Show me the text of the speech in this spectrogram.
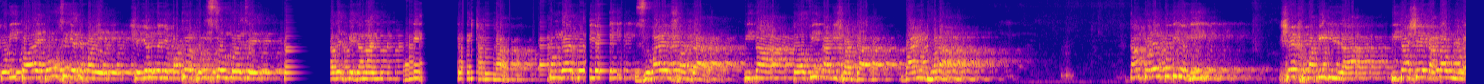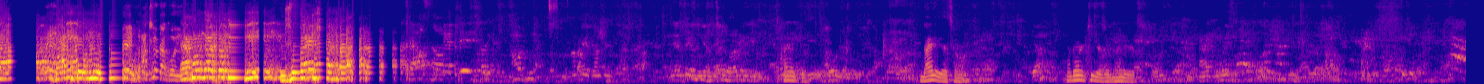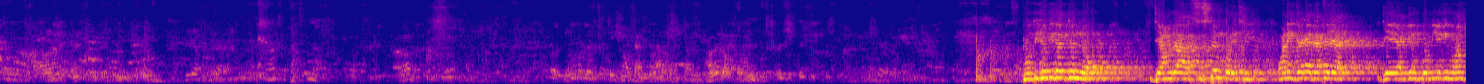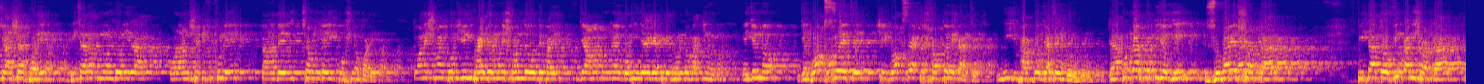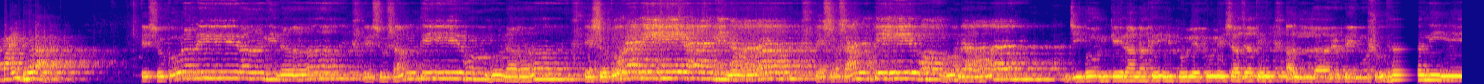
তরি তলায় পৌঁছে যেতে পারে, সেজন্য যে কঠোর পরিশ্রম করেছে, তাদেরকে জানাই এখনকার প্রতিযোগী জুবাইর সর্দার, পিতা তৌফিক আলী সর্দার, বাড়ি ভোলা। তারপরের প্রতিযোগী শেখ বাকিদুল্লাহ, পিতা শেখ আতাউল্লাহ, বাড়ি তমলু এখনকার প্রতিযোগী হ্যাঁ দাঁড়িয়ে গেছে আমার। মোটামুটি ঠিক আছে দাঁড়িয়ে গেছে। প্রতিযোগীদের জন্য যে আমরা সিস্টেম করেছি, অনেক জায়গায় দেখা যায় যে একজন প্রতিযোগী মঞ্চে আসার পরে বিচারক মণ্ডলীরা কোরআন শরীফ খুলে তাদের ইচ্ছা অনুযায়ী প্রশ্ন করে। তো অনেক সময় প্রতিযোগী ভাইদের মনে সন্দেহ হতে পারে যে আমার মনে হয় কঠিন জায়গা থেকে ধরলো বা কি হলো। এই জন্য যে বক্স রয়েছে, সেই বক্সে একটা শব্দ লেখা আছে, নিজ ভাগ্য যাচাই করুন তো এখনকার প্রতিযোগী জুবাইর সর্দার, পিতা তৌফিক আলী সর্দার, বাড়ি ঢোলা। এসো কোরআনের আঙিনা এসো শান্তির মোহনা। এসো কোরআনের আঙিনা এসো শান্তির মোহনা। জীবনকে রাঙাতে ফুলে ফুলে সাজাতে আল্লাহর প্রেম সুধা নিয়ে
